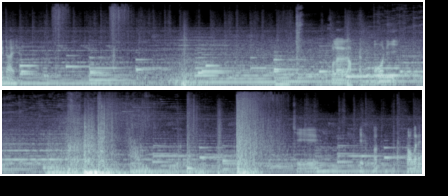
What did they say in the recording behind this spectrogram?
ไม่ได้แฮะคนละระดับกัน อ๋อ นี่โอเคโอเคเราเอาก็ได้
